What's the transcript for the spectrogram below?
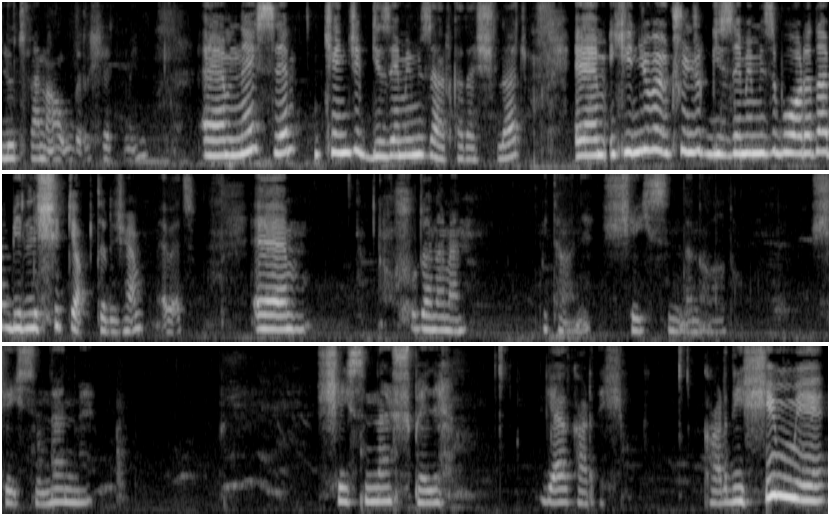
Lütfen aldırış etmeyin. Ee, neyse ikinci gizemimiz arkadaşlar. Ee, ikinci ve üçüncü gizemimizi bu arada birleşik yaptıracağım. Evet. Ee, şuradan hemen bir tane şeysinden alalım. Şeysinden mi? Şeysinden şüpheli. Gel kardeşim. Kardeşim mi?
